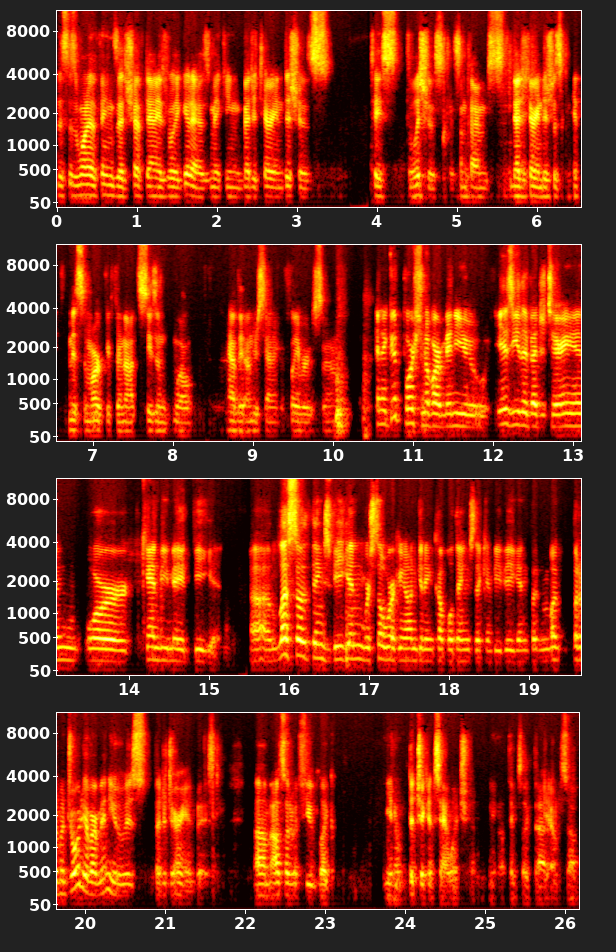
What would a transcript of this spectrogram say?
This is one of the things that Chef Danny is really good at is making vegetarian dishes taste delicious. Because sometimes vegetarian dishes can hit, miss the mark if they're not seasoned well, have the understanding of flavors. So, and a good portion of our menu is either vegetarian or can be made vegan. Uh, less so things vegan. We're still working on getting a couple things that can be vegan, but but a majority of our menu is vegetarian based. Um, outside of a few like, you know, the chicken sandwich and you know things like that. Yeah. So,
